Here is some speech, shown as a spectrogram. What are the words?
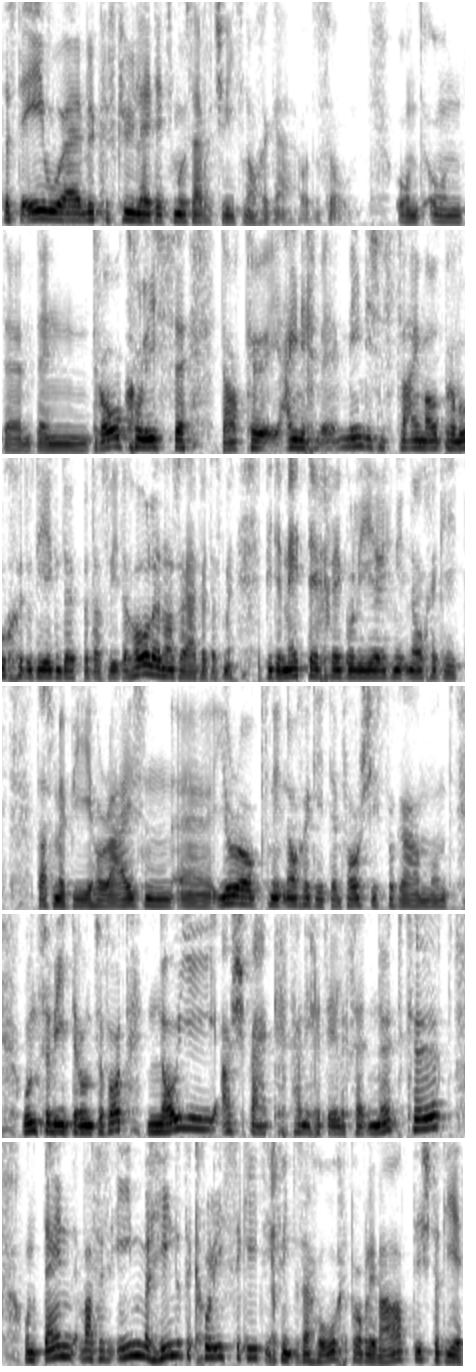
dass die EU äh, wirklich das Gefühl hat, jetzt muss einfach die Schweiz nachgeben oder so. Und, und ähm, dann Drohkulissen, da eigentlich äh, mindestens zweimal pro Woche tut irgendjemand das wiederholen, also eben, dass man bei der MedTech-Regulierung nicht nachgibt, dass man bei Horizon äh, Europe nicht nachgibt, dem Forschungsprogramm und, und so weiter und so fort. Neue Aspekte habe ich jetzt ehrlich gesagt nicht gehört. Und dann, was es immer hinter der Kulisse gibt, ich finde das auch hochproblematisch, da die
